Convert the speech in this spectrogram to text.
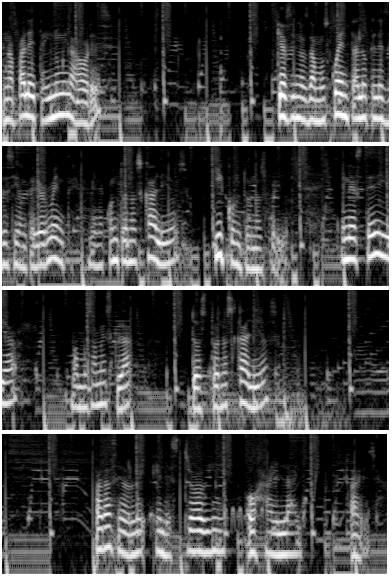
Una paleta de iluminadores que así nos damos cuenta lo que les decía anteriormente. Viene con tonos cálidos y con tonos fríos. En este día vamos a mezclar dos tonos cálidos para hacerle el strobing o highlight a ella.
